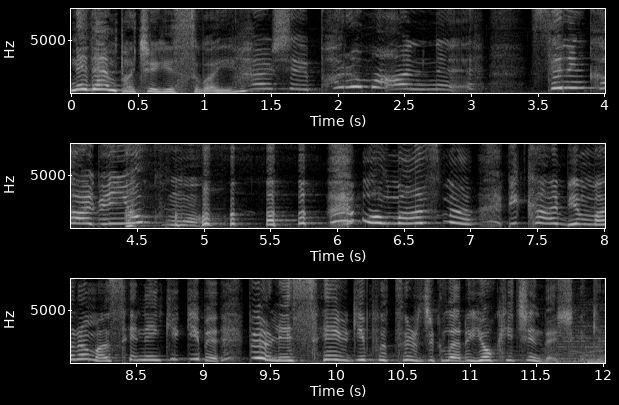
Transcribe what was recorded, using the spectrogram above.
neden paçayı sıvayım? Her şey para mı anne? Senin kalbin yok mu? Olmaz mı? Bir kalbim var ama seninki gibi böyle sevgi pıtırcıkları yok içinde şeker.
